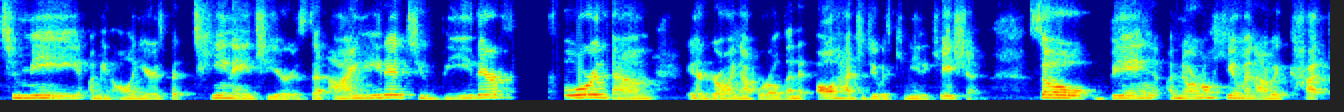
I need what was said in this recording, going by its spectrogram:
to me. I mean, all years, but teenage years that I needed to be there for them in their growing up world. And it all had to do with communication. So, being a normal human, I would cut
